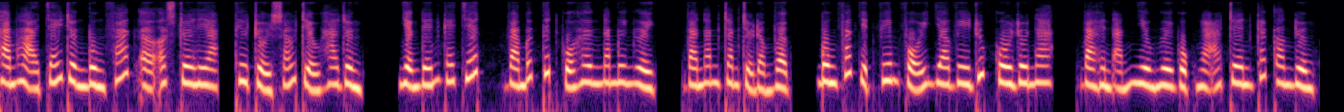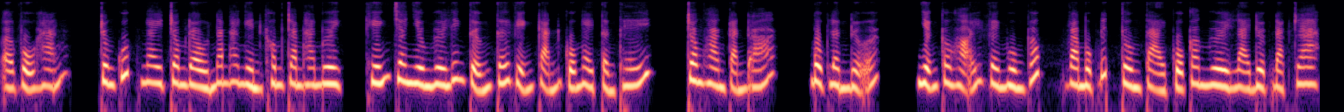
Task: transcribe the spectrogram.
Thảm họa cháy rừng bùng phát ở Australia, thiêu trụi 6 triệu ha rừng, dẫn đến cái chết và mất tích của hơn 50 người và 500 triệu động vật. Bùng phát dịch viêm phổi do virus corona và hình ảnh nhiều người gục ngã trên các con đường ở Vũ Hán, Trung Quốc ngay trong đầu năm 2020, khiến cho nhiều người liên tưởng tới viễn cảnh của ngày tận thế. Trong hoàn cảnh đó, một lần nữa, những câu hỏi về nguồn gốc và mục đích tồn tại của con người lại được đặt ra,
